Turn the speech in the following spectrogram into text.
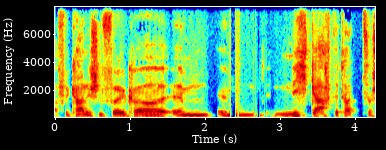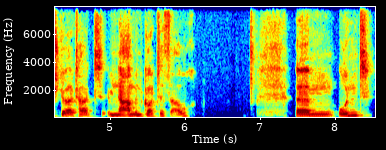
afrikanischen Völker ähm, ähm nicht geachtet hat, zerstört hat, im Namen Gottes auch. Ähm, und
